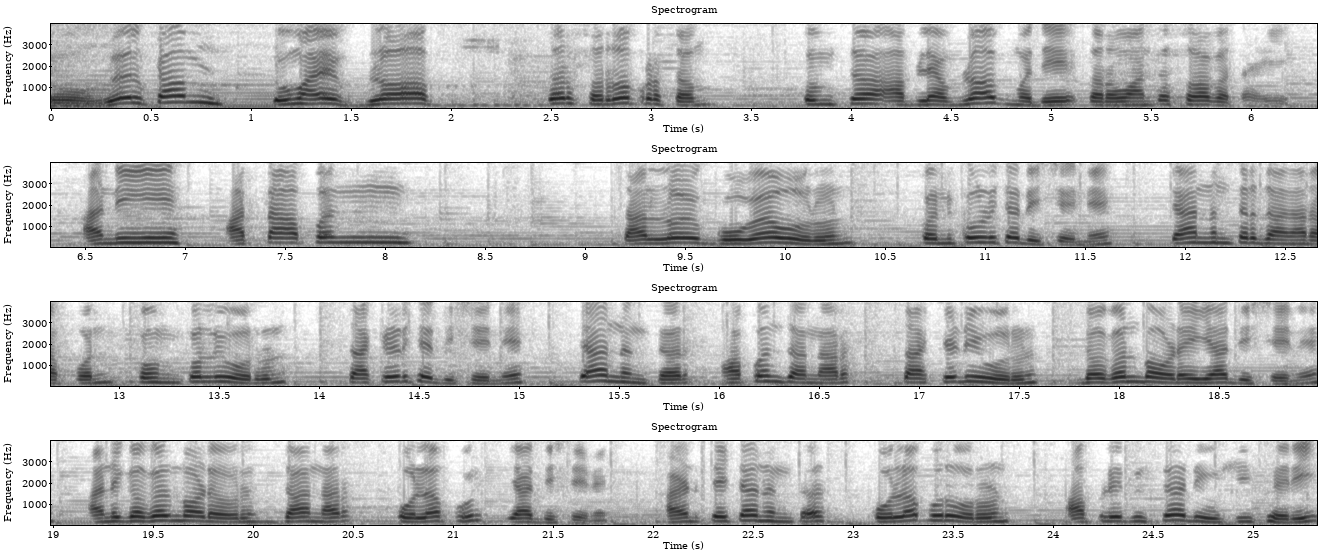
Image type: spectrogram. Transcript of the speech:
So welcome to my blog तर सर्वप्रथम तुमचं आपल्या ब्लॉगमध्ये सर्वांचं स्वागत आहे. आणि आता आपण चाललोय गोव्यावरून कणकवलीच्या दिशेने. त्यानंतर जाणार आपण कणकवलीवरून चाकडीच्या दिशेने. त्यानंतर आपण जाणार चाकेडीवरून गगनबावडे या दिशेने आणि गगनबावड्यावरून जाणार कोल्हापूर या दिशेने. आणि त्याच्यानंतर कोल्हापूरवरून आपली दुसऱ्या दिवशी फेरी.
